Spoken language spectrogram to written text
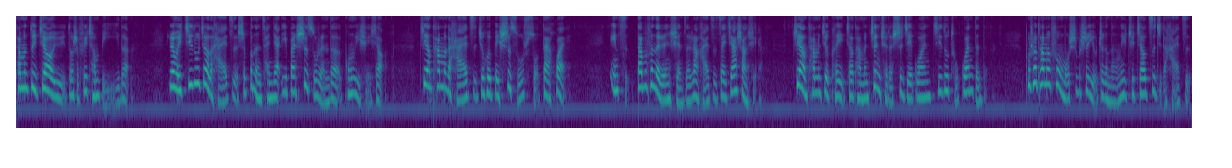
他们对教育都是非常鄙夷的。认为基督教的孩子是不能参加一般世俗人的公立学校，这样他们的孩子就会被世俗所带坏。因此，大部分的人选择让孩子在家上学，这样他们就可以教他们正确的世界观、基督徒观等等。不说他们父母是不是有这个能力去教自己的孩子，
